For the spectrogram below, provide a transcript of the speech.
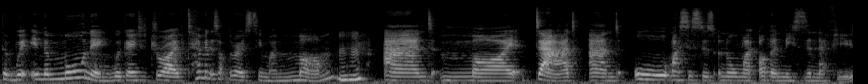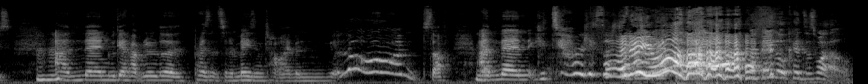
the, we're, in the morning, we're going to drive ten minutes up the road to see my mum Mm-hmm. and my dad and all my sisters and all my other nieces and nephews. Mm-hmm. And then we're going to have the presents and amazing time and, and stuff. And then you can tell really excited. I know you are. Have they got kids as well?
